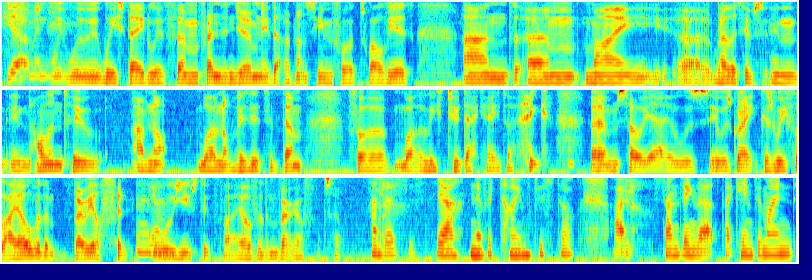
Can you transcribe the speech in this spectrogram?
Yeah, I mean, we, we, we stayed with um, friends in Germany that I've not seen for 12 years, and um, my uh, relatives in, in Holland who I've not well, I've not visited them for well at least two decades, I think. Um, so yeah, it was it was great because we fly over them very often. Yeah. We used to fly over them very often. So And there's just yeah, never time to stop. I, Yeah. Something that, that came to mind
